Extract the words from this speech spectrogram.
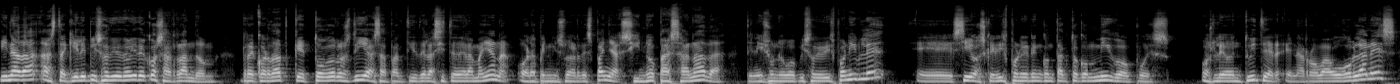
Y nada, hasta aquí el episodio de hoy de Cosas Random. Recordad que todos los días a partir de las 7 de la mañana, hora peninsular de España, si no pasa nada, tenéis un nuevo episodio disponible. Eh, si os queréis poner en contacto conmigo, pues os leo en Twitter en arroba hugoblanes.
